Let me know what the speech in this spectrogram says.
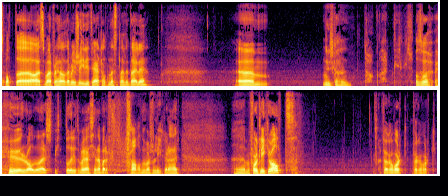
smatte-ASMR, for det hender at jeg blir så irritert at det nesten er litt deilig. Um, og så hører du all det der spytt og dritt med. Jeg kjenner bare Faen, hvem er det som liker det her? Uh, men folk liker jo alt. Fuck av folk. Fuck av folk.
